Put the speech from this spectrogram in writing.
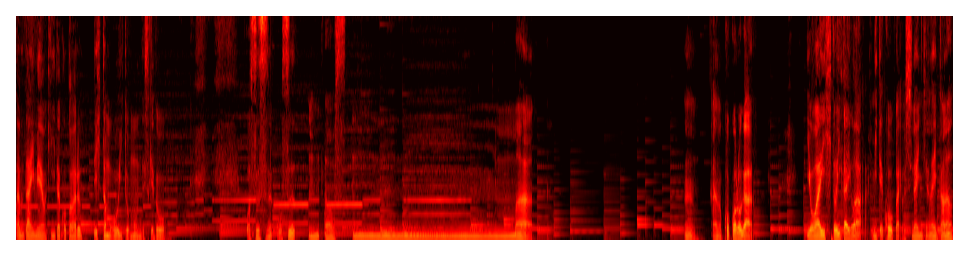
多分題名は聞いたことあるって人も多いと思うんですけど、おすす、おす、ん？おす、うん、まあ、うん。あの、心が弱い人以外は見て後悔はしないんじゃないかなっ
